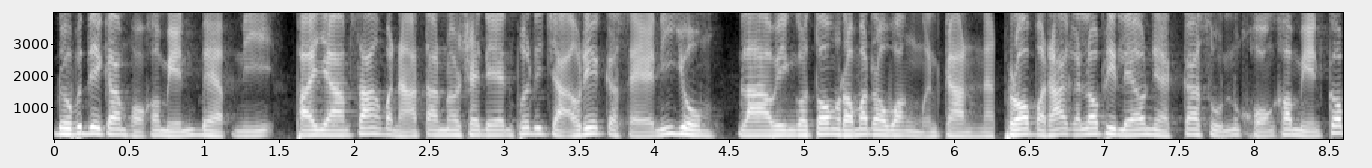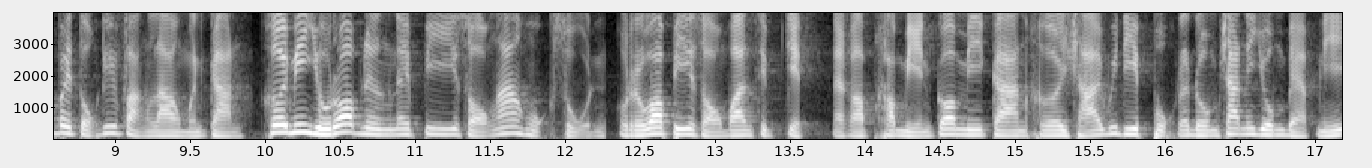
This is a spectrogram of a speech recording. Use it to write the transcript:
โดยพฤติกรรมของเขมรแบบนี้ พยายามสร้างปัญหาตามแนวชายแดนเพื่อที่จะเรียกกระแสนิยม ลาวเองก็ต้องระมัดระวังเหมือนกันนะเพราะปะทะกันรอบที่แล้วเนี่ยกระสุนของเขมรก็ไปตกที่ฝั่งลาวเหมือนกัน เคยมีอยู่รอบหนึ่งในปี 2560 หรือว่าปี 2017 นะครับเขมรก็มีการเคยใช้วิธีปลุกระดมชาตินิยมแบบนี้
